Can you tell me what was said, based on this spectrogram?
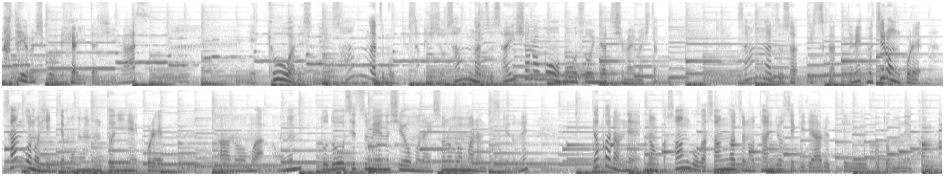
またよろしくお願いいたします、え今日はですね3月も最初3月最初のもう放送になってしまいました。3月5日ってねもちろんこれサンゴの日ってもう本当にねこれあのまあ本当どう説明のしようもないそのままなんですけどね。だからねなんかサンゴが3月の誕生石であるっていうこともね関係、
